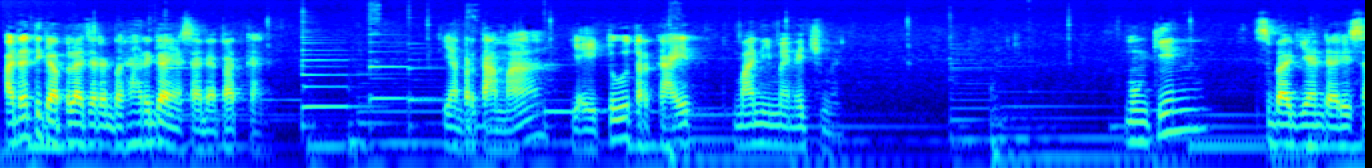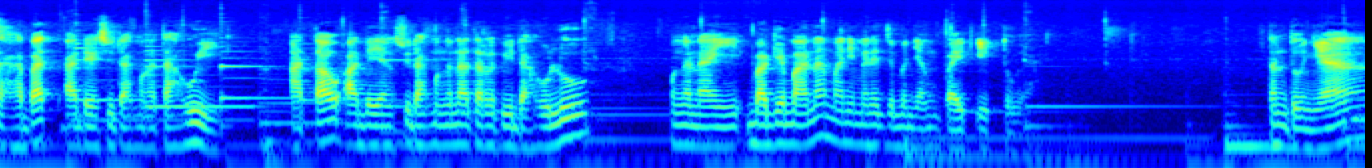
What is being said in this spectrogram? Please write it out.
Ada tiga pelajaran berharga yang saya dapatkan. Yang pertama yaitu terkait money management. Mungkin sebagian dari sahabat ada yang sudah mengetahui atau ada yang sudah mengenal terlebih dahulu mengenai bagaimana money management yang baik itu ya. Tentunya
